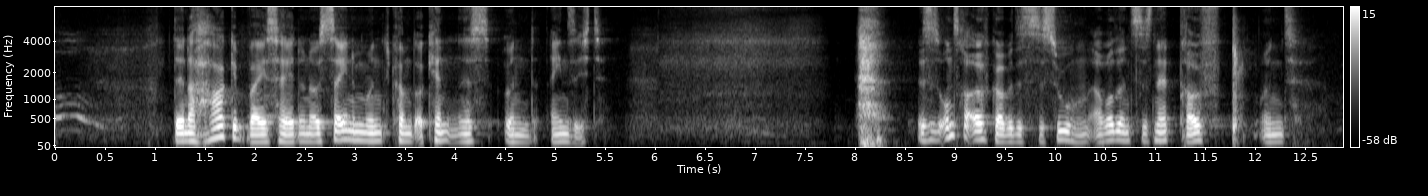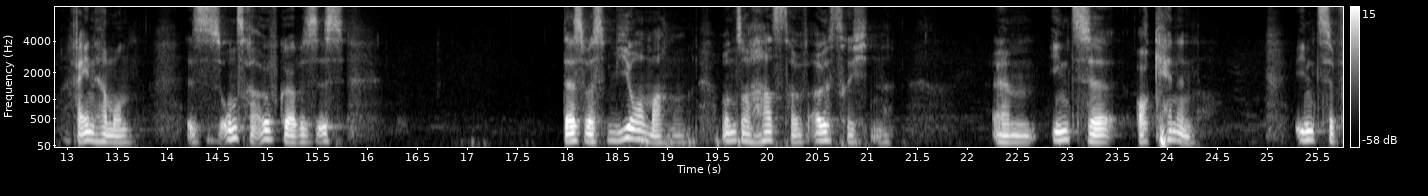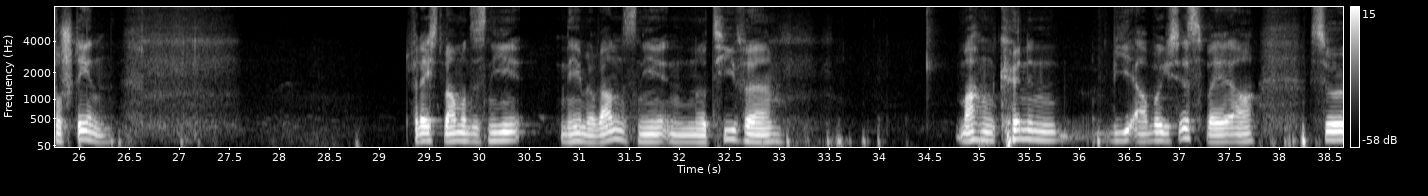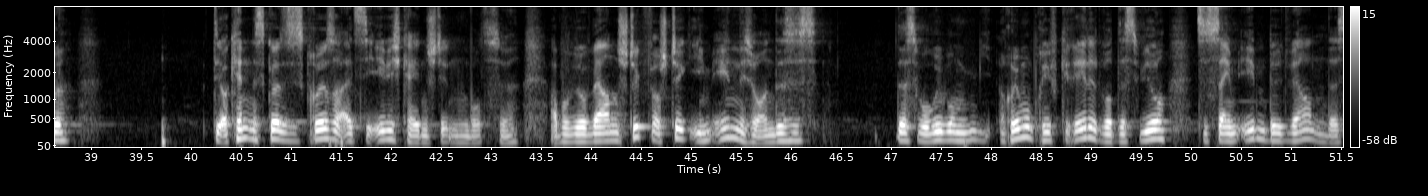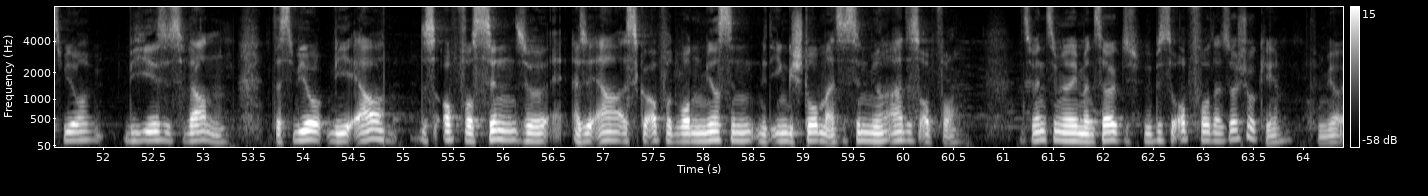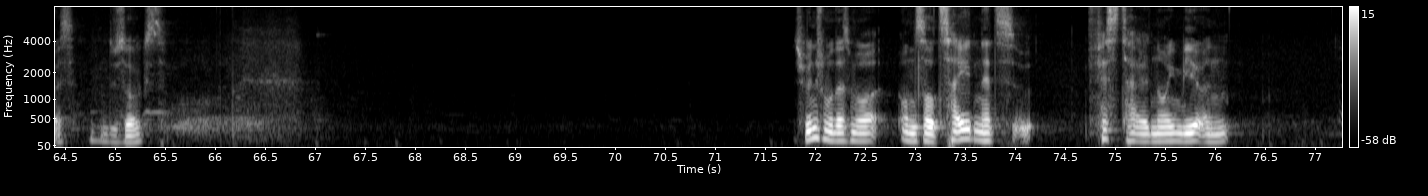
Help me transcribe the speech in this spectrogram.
Denn der Herr gibt Weisheit und aus seinem Mund kommt Erkenntnis und Einsicht. Es ist unsere Aufgabe, das zu suchen. Er wird uns das nicht drauf und reinhämmern. Es ist unsere Aufgabe. Es ist das, was wir machen, unser Herz darauf ausrichten ähm, ihn zu erkennen, ihn zu verstehen. Vielleicht werden wir das nie, nee, wir werden es nie in einer Tiefe machen können, wie er wirklich ist, weil er so, die Erkenntnis Gottes ist größer als die Ewigkeiten, steht im Wort. Aber wir werden Stück für Stück ihm ähnlicher und das ist das, worüber im Römerbrief geredet wird, dass wir zu seinem Ebenbild werden, dass wir wie Jesus werden, dass wir wie er das Opfer sind, so, also er ist geopfert worden, wir sind mit ihm gestorben, also sind wir auch das Opfer. Also wenn zu mir jemand sagt, ich bist du Opfer, dann sage ich, okay, für mich ist, wenn du sagst. Ich wünsche mir, dass wir unsere Zeit nicht festhalten irgendwie und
